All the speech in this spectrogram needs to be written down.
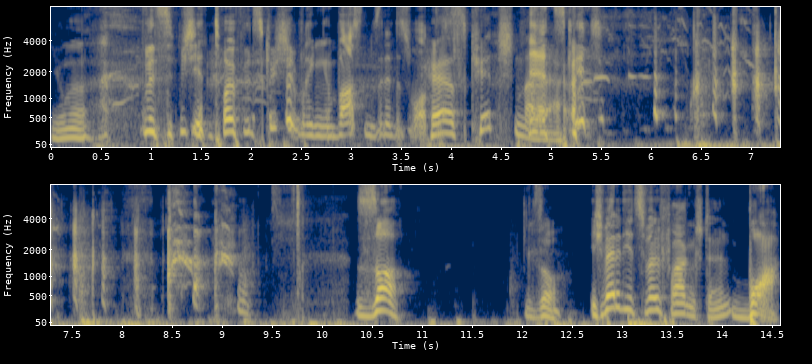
Junge, willst du mich in Teufels Küche bringen, im wahrsten Sinne des Wortes? Hell's Kitchen, Hell's Kitchen. So, So. ich werde dir zwölf Fragen stellen, Boah,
